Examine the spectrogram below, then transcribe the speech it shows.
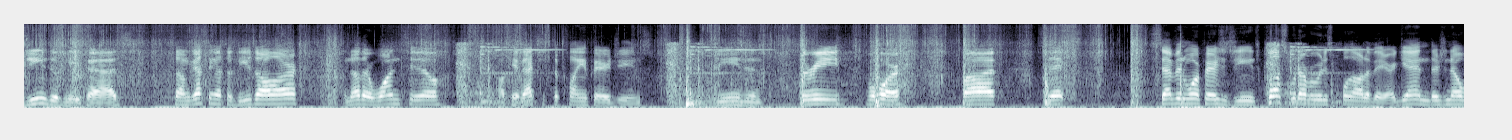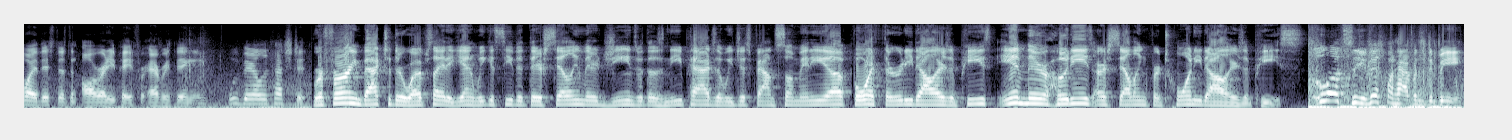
Jeans with knee pads. So I'm guessing that's what these all are. Another one, two. Okay, that's just a plain pair of jeans. Jeans in three, four, five, six, seven more pairs of jeans, plus whatever we just pulled out of there. Again, there's no way this doesn't already pay for everything, and we barely touched it. Referring back to their website again, we can see that they're selling their jeans with those knee pads that we just found so many of for $30 a piece, and their hoodies are selling for $20 a piece. Let's see if this one happens to be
